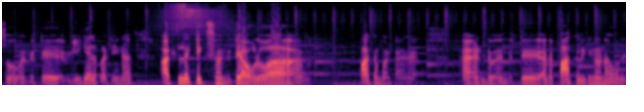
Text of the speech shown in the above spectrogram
ஸோ வந்துட்டு மீடியாவில் பார்த்தீங்கன்னா அத்லெட்டிக்ஸ் வந்துட்டு அவ்வளோவா பார்க்க மாட்டாங்க. அண்ட் வந்துட்டு அதை பார்க்க வைக்கணுன்னா ஒரு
